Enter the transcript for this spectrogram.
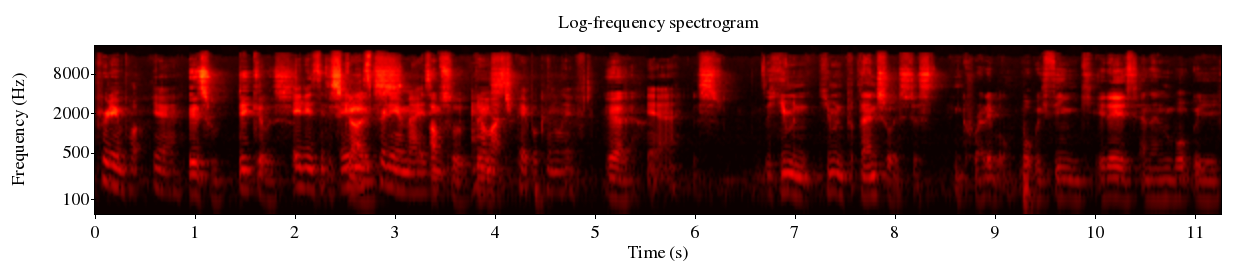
Pretty important. Yeah. It's ridiculous. It is. This it is pretty amazing Absolute how beast. much people can lift. Yeah. Yeah. It's, the human human potential is just incredible. What we think it is, and then what we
